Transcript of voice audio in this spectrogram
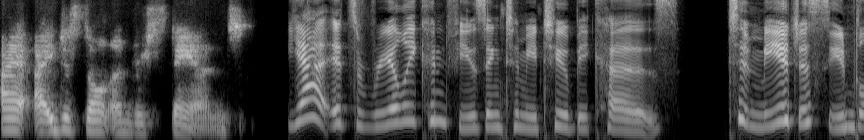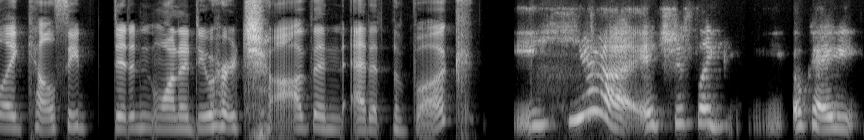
I, I just don't understand. Yeah, it's really confusing to me too because to me it just seemed like Kelsey didn't want to do her job and edit the book. Yeah, it's just like, okay,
